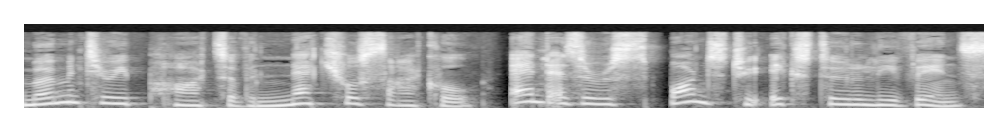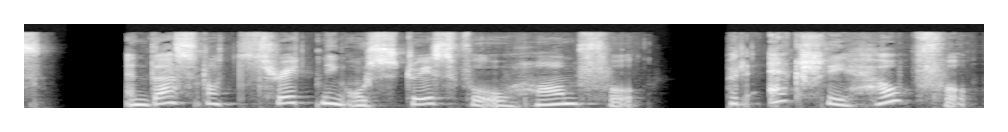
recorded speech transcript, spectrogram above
momentary parts of a natural cycle and as a response to external events, and thus not threatening or stressful or harmful, but actually helpful,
